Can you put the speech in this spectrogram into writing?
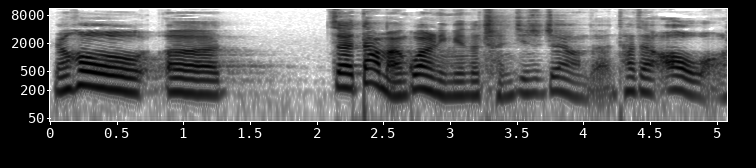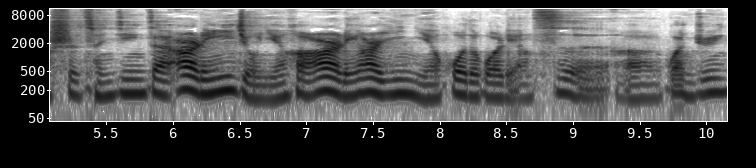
然后，呃，在大满贯里面的成绩是这样的，他在澳网是曾经在二零一九年和二零二一年获得过两次呃冠军。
